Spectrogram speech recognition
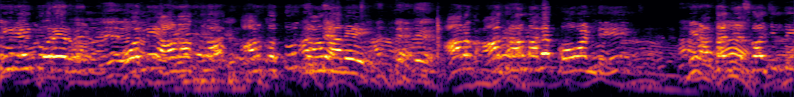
మీరేం కోరారు ఓన్లీ ఆడాకుల ఆరుకొత్తూరు గ్రామాలే ఆరు ఆ గ్రామాలే పోవండి మీరు అర్థం చేసుకోవాల్సింది.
